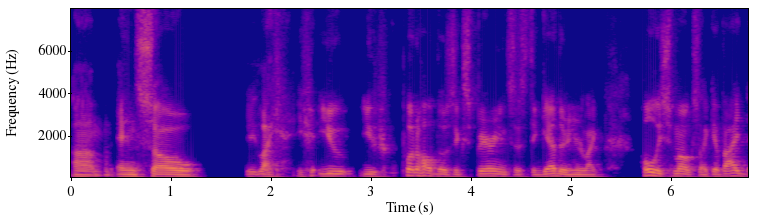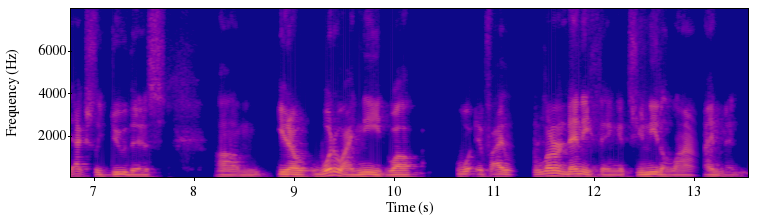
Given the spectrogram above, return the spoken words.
Um, and so, like you you put all those experiences together, and you're like, holy smokes! Like if I actually do this um, you know, what do I need? Well, if I learned anything, it's you need alignment,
